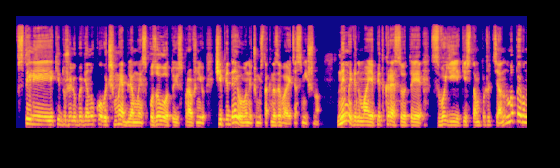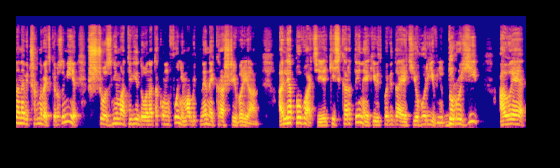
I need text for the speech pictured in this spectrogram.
в стилі, які дуже любив Янукович, меблями з позолотою справжньою чіпідею, вони чомусь так називаються смішно. Ними він має підкреслити свої якісь там почуття. Ну, напевно, навіть Черновецький розуміє, що знімати відео на такому фоні, мабуть, не найкращий варіант. А ляповаті якісь картини, які відповідають його рівню, дорогі, але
